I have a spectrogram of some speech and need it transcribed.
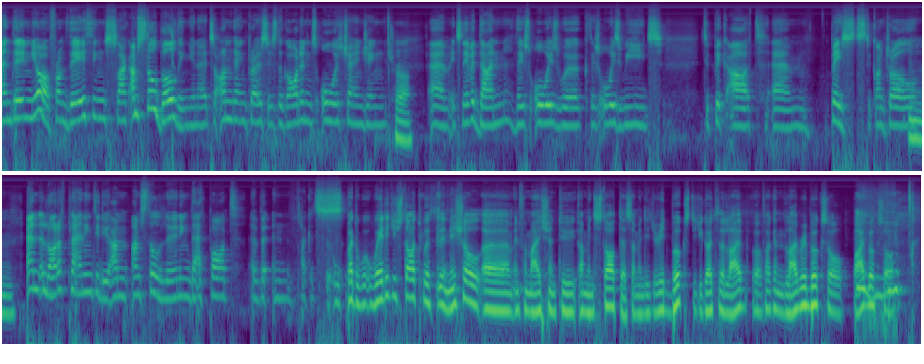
And then yeah, from there things like I'm still building, you know, it's an ongoing process. The garden's always changing. Sure. Um, it's never done. There's always work, there's always weeds to pick out, um, pests to control and a lot of planning to do. I'm I'm still learning that part a bit and like it's But w- where did you start with the initial um, information to? I mean, start this. I mean, did you read books? Did you go to the lib or fucking library books or buy books or?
